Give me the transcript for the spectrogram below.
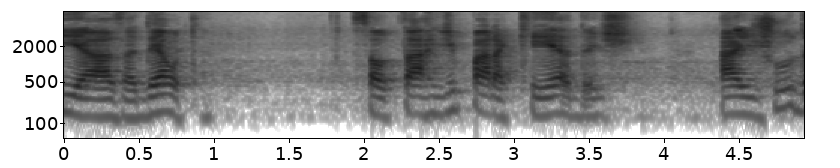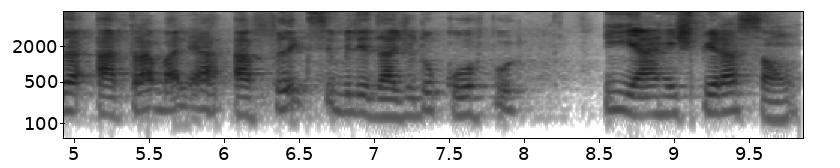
e a asa delta, saltar de paraquedas ajuda a trabalhar a flexibilidade do corpo e a respiração,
